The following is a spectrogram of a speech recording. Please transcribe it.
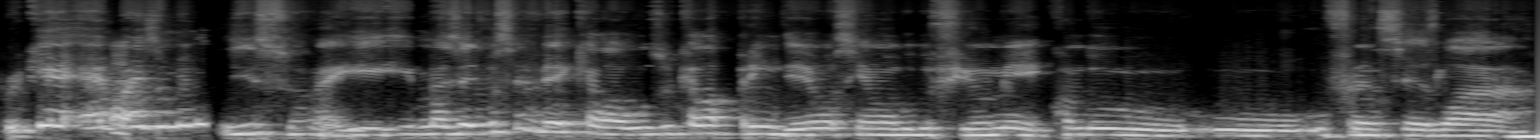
Porque é, é. mais ou menos isso. Né? E, mas aí você vê que ela usa o que ela aprendeu assim, ao longo do filme, quando o, o, francês lá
